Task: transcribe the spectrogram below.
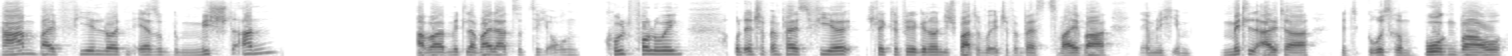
kam bei vielen Leuten eher so gemischt an. Aber mittlerweile hat es tatsächlich auch ein Kult-Following. Und Age of Empires 4 schlägt halt wieder genau in die Sparte, wo Age of Empires 2 war, nämlich im Mittelalter mit größerem Burgenbau,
